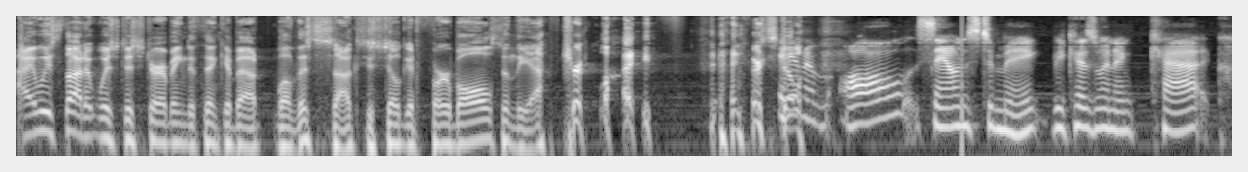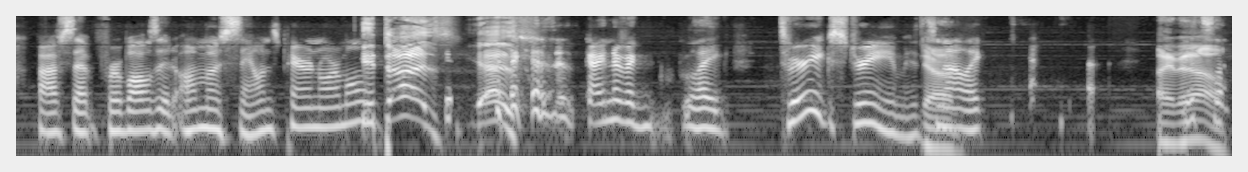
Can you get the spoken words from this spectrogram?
I always thought it was disturbing to think about. Well, this sucks. You still get fur balls in the afterlife, and you're still. And of all sounds to make, because when a cat coughs up fur balls, it almost sounds paranormal. It does, yes. because it's kind of a like it's very extreme. It's Yeah. not like I know. like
